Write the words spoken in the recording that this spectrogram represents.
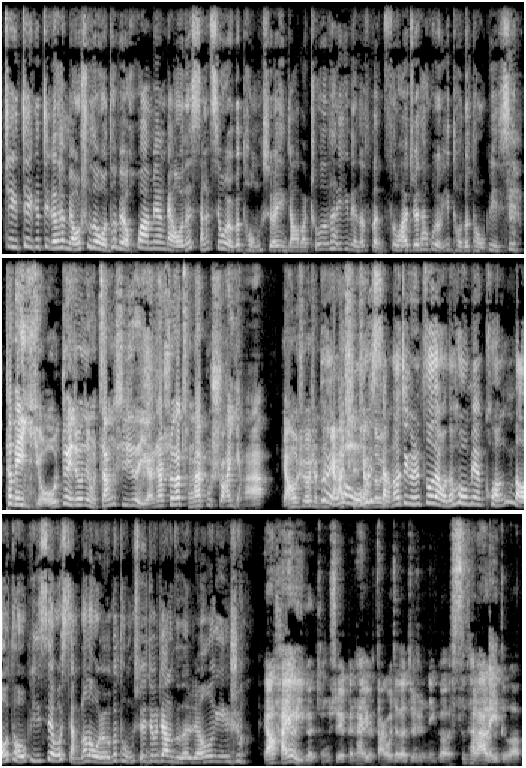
这这个这个他描述的我特别有画面感，我能想起我有个同学，你知道吧？除了他一脸的粉刺，我还觉得他会有一头的头皮屑，特别油，对，就是那种脏兮兮的牙。他说他从来不刷牙，然后说什么牙齿上我会想到这个人坐在我的后面狂挠头皮屑，我想到了我有个同学就这样子的人，我跟你说。然后还有一个同学跟他有打过交道，就是那个斯特拉雷德，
